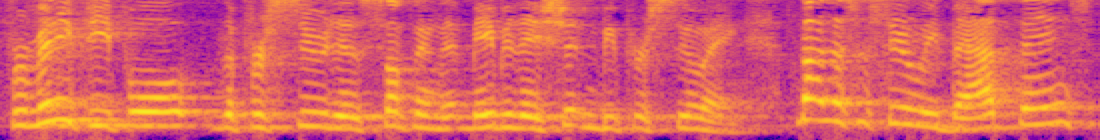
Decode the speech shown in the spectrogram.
For many people, the pursuit is something that maybe they shouldn't be pursuing. Not necessarily bad things,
